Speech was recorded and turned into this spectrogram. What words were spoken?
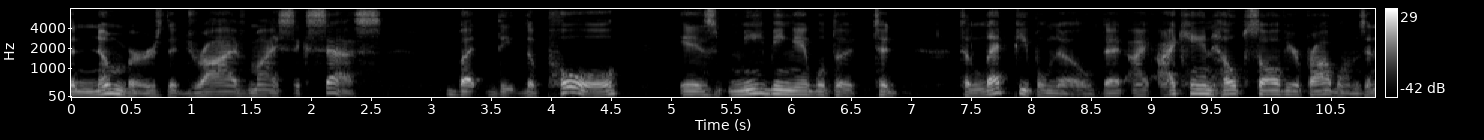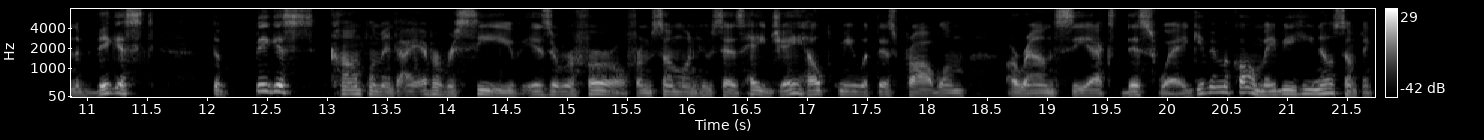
the numbers that drive my success but the the pull is me being able to to to let people know that I, I can help solve your problems. And the biggest the biggest compliment i ever receive is a referral from someone who says hey jay helped me with this problem around cx this way. Give him a call. Maybe he knows something.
